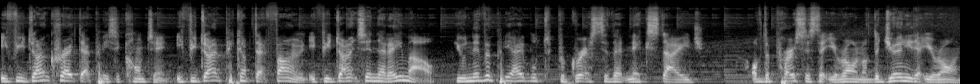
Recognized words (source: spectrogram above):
if you don't create that piece of content, if you don't pick up that phone, if you don't send that email, you'll never be able to progress to that next stage of the process that you're on, of the journey that you're on.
